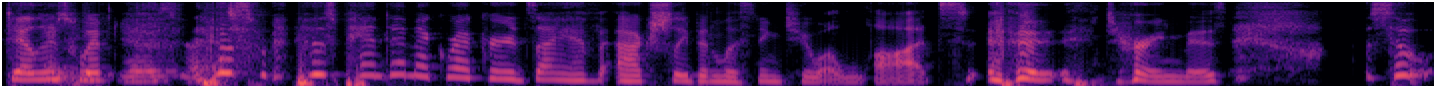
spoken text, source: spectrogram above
taylor swift, taylor swift. Whose, whose pandemic records i have actually been listening to a lot during this. So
